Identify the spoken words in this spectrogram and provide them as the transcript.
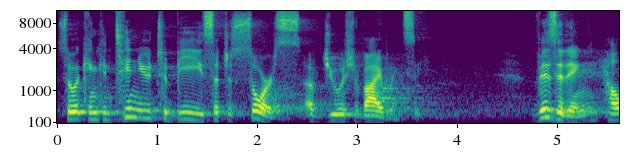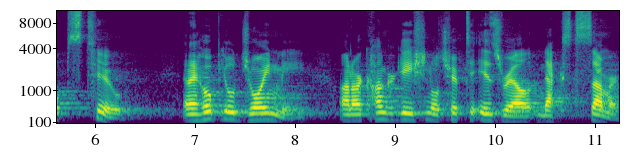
so it can continue to be such a source of Jewish vibrancy. Visiting helps too, and I hope you'll join me on our congregational trip to Israel next summer,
